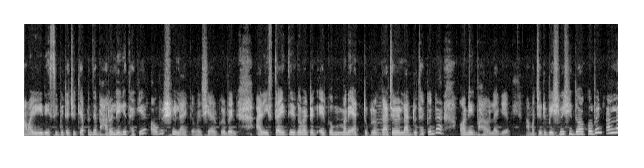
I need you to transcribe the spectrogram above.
আমার এই রেসিপিটা যদি আপনাদের ভালো লেগে থাকে, অবশ্যই লাইক কমেন্ট শেয়ার করবেন। আর ইফতারিতে এরকম একটা, এরকম মানে এক টুকরো গাজরের লাড্ডু থাকলে না অনেক ভালো লাগে। আমার জন্য বেশি বেশি দোয়া করবেন। আল্লাহ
